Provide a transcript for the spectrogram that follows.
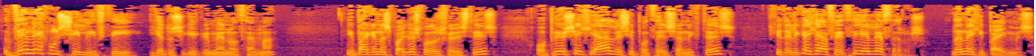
δεν έχουν συλληφθεί για το συγκεκριμένο θέμα. Υπάρχει ένας παλιός ποδοσφαιριστής, ο οποίος είχε άλλες υποθέσεις ανοιχτές και τελικά έχει αφαιθεί ελεύθερος. Δεν έχει πάει μέσα.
